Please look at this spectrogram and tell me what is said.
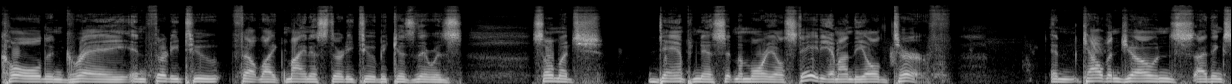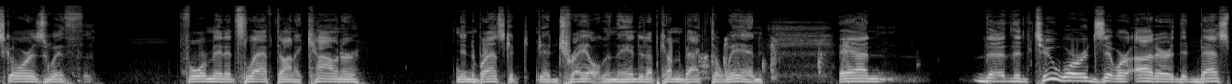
cold and gray, and 32 felt like minus 32 because there was so much dampness at Memorial Stadium on the old turf. And Calvin Jones, I think, scores with four minutes left on a counter. And Nebraska had trailed, and they ended up coming back to win. And the the two words that were uttered that best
